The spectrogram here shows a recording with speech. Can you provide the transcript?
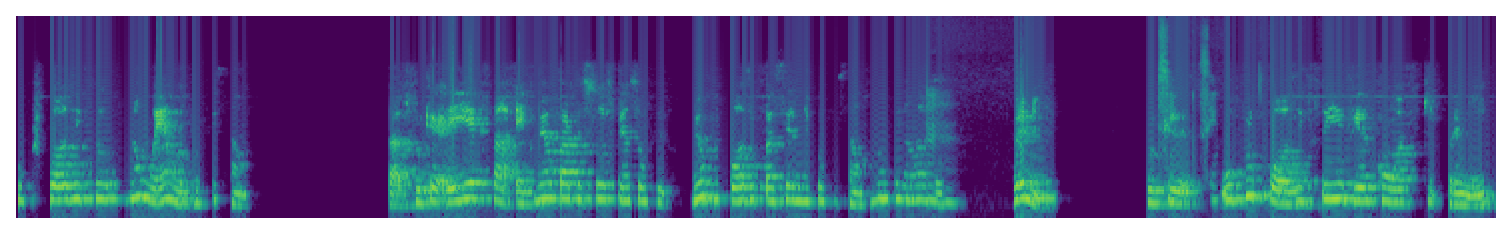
o propósito não é uma profissão. Sabes? Porque aí é que está. É que a maior parte das pessoas pensam que o meu propósito vai ser a minha profissão. Não tem nada a ver. Uhum. Para mim. Porque sim, sim. o propósito tem a ver com, a, para mim,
